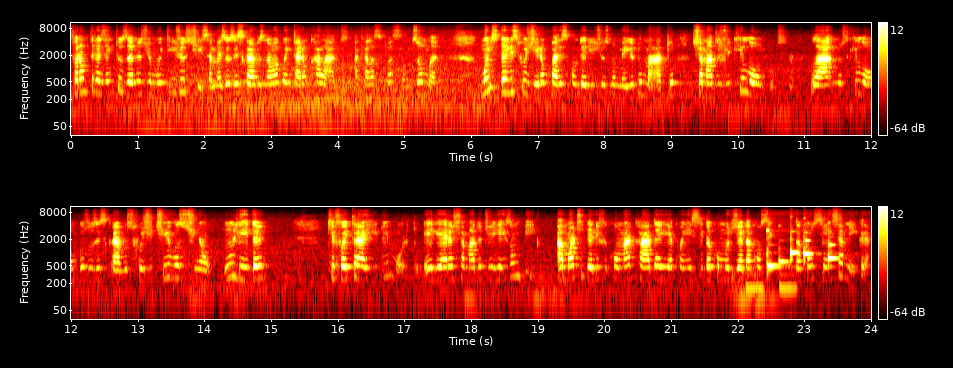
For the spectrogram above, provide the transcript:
Foram 300 anos de muita injustiça, mas os escravos não aguentaram calados aquela situação desumana. Muitos deles fugiram para esconderijos no meio do mato, chamados de quilombos, Lá nos quilombos, os escravos fugitivos tinham um líder que foi traído e morto. Ele era chamado de Rei Zumbi. A morte dele ficou marcada e é conhecida como o Dia da, Consci... da Consciência Negra.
